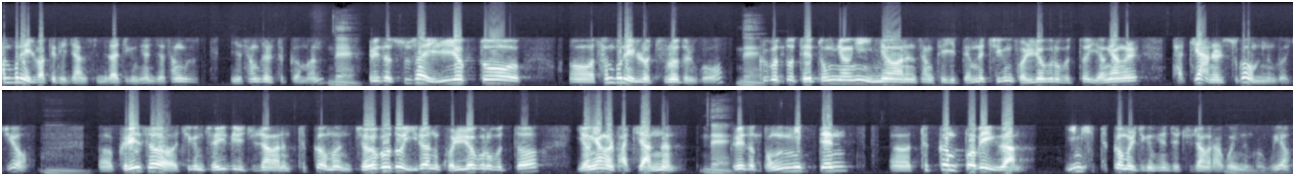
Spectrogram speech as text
3분의 1밖에 되지 않습니다. 지금 현재 상, 이 상설 특검은. 네, 그래서 수사 인력도 어 3분의 1로 줄어들고 네, 그것도 대통령이 임명하는 상태이기 때문에 지금 권력으로부터 영향을 받지 않을 수가 없는 거지요. 음, 어 그래서 지금 저희들이 주장하는 특검은 적어도 이런 권력으로부터 영향을 받지 않는 네, 그래서 독립된 어 특검법에 의한 임시 특검을 지금 현재 주장을 하고 있는 거고요.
